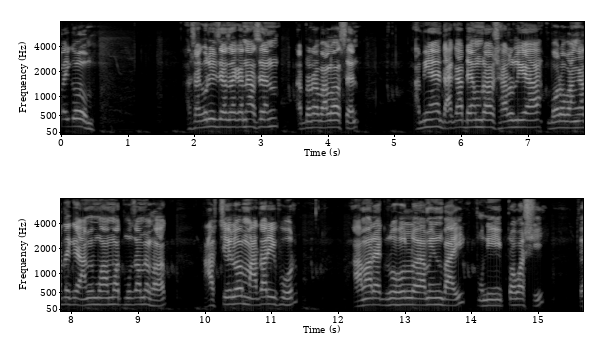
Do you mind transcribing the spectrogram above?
আলাইকুম। আশা করি যে যেখানে আছেন, আপনারা ভালো আছেন। আমি ঢাকা, ডেমরা, সারুলিয়া, বড় ভাঙ্গা থেকে আমি মোহাম্মদ মুজাম্মেল হক। আসছি হলো মাদারীপুর। আমার এক রুহুল আমিন ভাই, উনি প্রবাসী, তো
